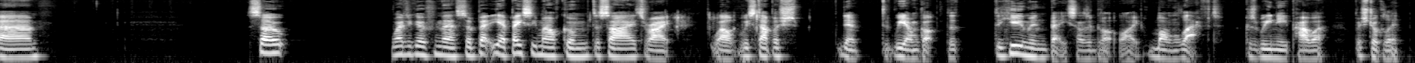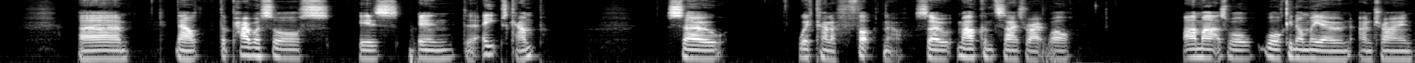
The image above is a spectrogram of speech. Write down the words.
Um, so, where do you go from there? So, but yeah, basically Malcolm decides, right? Well, we establish, you know, we haven't got the the human base hasn't got like long left because we need power. We're struggling. Um, now the power source is in the apes camp, so we're kind of fucked now. So Malcolm decides, right? Well, I might as well walk in on my own and try and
